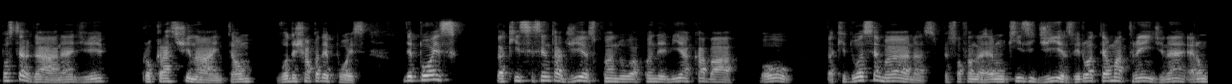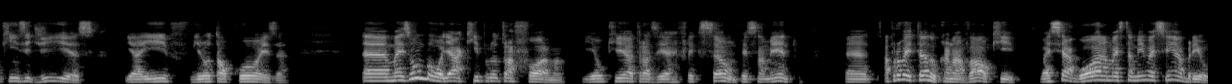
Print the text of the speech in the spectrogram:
postergar, né? de procrastinar. Então, vou deixar para depois. Depois, daqui 60 dias, quando a pandemia acabar, ou daqui duas semanas, o pessoal falando, eram 15 dias, virou até uma trend, né? Eram 15 dias, e aí virou tal coisa. Uh, mas vamos olhar aqui por outra forma, e eu queria trazer a reflexão, um pensamento, uh, aproveitando o carnaval, que vai ser agora, mas também vai ser em abril.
